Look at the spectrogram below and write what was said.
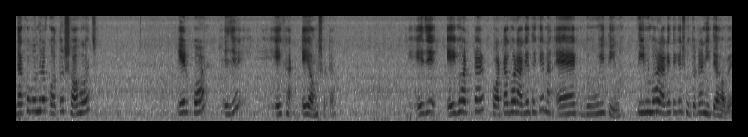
দেখো বন্ধুরা কত সহজ। এরপর এই যে এইখান এই অংশটা। এই যে এই ঘরটার কটা ঘর আগে থেকে না? এক, দুই, তিন। তিন ঘর আগে থেকে সুতোটা নিতে হবে।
